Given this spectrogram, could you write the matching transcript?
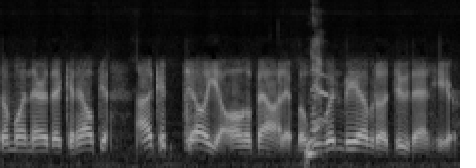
someone there that could help you. I could tell you all about it, but Now- we wouldn't be able to do that here.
